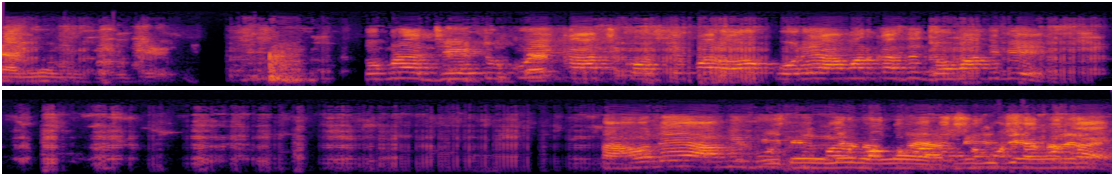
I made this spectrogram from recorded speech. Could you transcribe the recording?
আগে তোমরা যেটুকুই কাজ করতে পারো করে আমার কাছে জমা দিবে। তাহলে আমি বুঝতে পারব তোমাদের আপনি যদি সমস্যা আমাদের- কোথায়।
